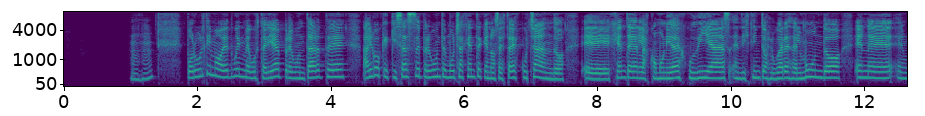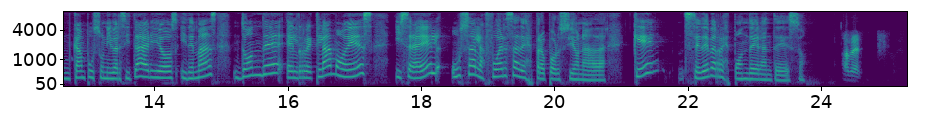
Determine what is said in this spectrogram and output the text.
Por último, Edwin, me gustaría preguntarte algo que quizás se pregunte mucha gente que nos está escuchando, eh, gente en las comunidades judías en distintos lugares del mundo, en, eh, en, campus universitarios y demás, donde el reclamo es Israel usa la fuerza desproporcionada. ¿Qué se debe responder ante eso? A ver,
